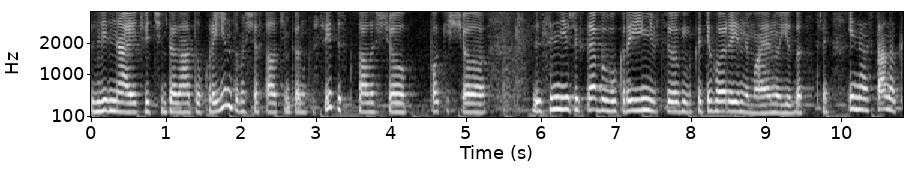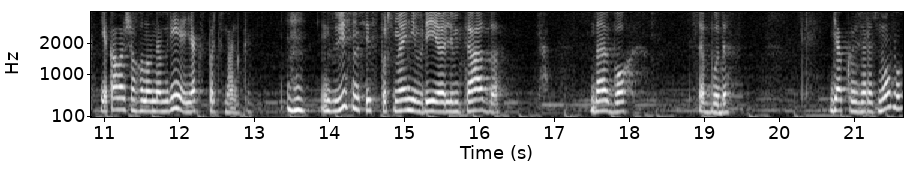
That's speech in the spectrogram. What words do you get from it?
звільняють від чемпіонату України, тому що я стала чемпіонкою світу. І сказали, що поки що сильніших тебе в Україні в цій категорії немає. Ну Ю-23. І наостанок, яка ваша головна мрія як спортсменки? Ну, Звісно, всі спортсменів мріє Олімпіада. Дай Бог, все буде. Дякую за розмову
